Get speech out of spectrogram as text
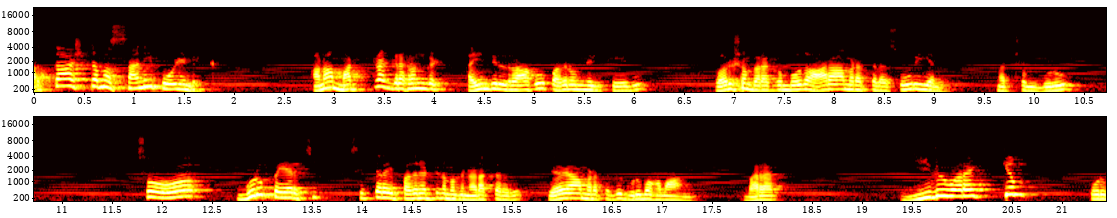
அர்த்தாஷ்டம சனி போயின்னு இருக்கு ஆனால் மற்ற கிரகங்கள் ஐந்தில் ராகு பதினொன்னில் கேது வருஷம் பிறக்கும்போது ஆறாம் இடத்துல சூரியன் மற்றும் குரு. ஸோ குரு பெயர்ச்சி. சித்திரை பதினெட்டு நமக்கு நடக்கிறது. ஏழாம் இடத்துக்கு குரு பகவான் வர இதுவரைக்கும் ஒரு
